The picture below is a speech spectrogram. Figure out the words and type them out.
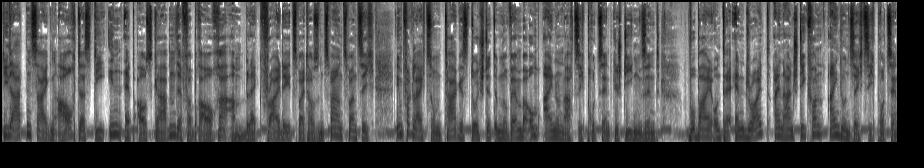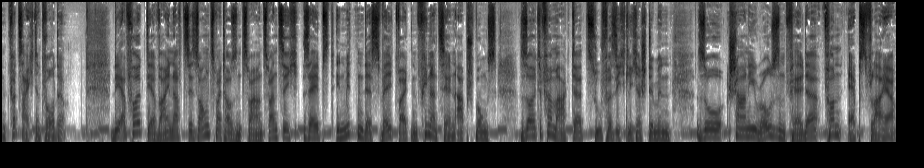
Die Daten zeigen auch, dass die In-App-Ausgaben der Verbraucher am Black Friday 2022 im Vergleich zum Tagesdurchschnitt im November um 81 Prozent gestiegen sind, wobei unter Android ein Anstieg von 61 Prozent verzeichnet wurde. Der Erfolg der Weihnachtssaison 2022, selbst inmitten des weltweiten finanziellen Abschwungs, sollte Vermarkter zuversichtlicher stimmen, so Shani Rosenfelder von AppsFlyer.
